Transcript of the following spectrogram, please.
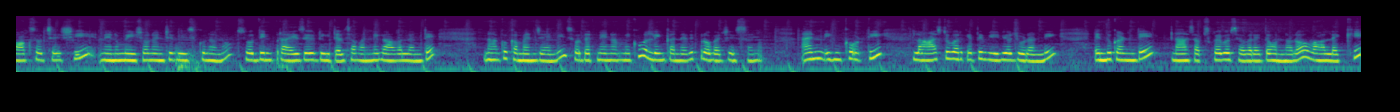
బాక్స్ వచ్చేసి నేను మీషో నుంచి తీసుకున్నాను. సో దీని ప్రైస్ డీటెయిల్స్ అవన్నీ కావాలంటే నాకు కమెంట్ చేయండి సో దట్ నేను మీకు లింక్ అనేది ప్రొవైడ్ చేస్తాను. అండ్ ఇంకోటి లాస్ట్ వరకు అయితే వీడియో చూడండి. ఎందుకంటే నా సబ్స్క్రైబర్స్ ఎవరైతే ఉన్నారో వాళ్ళకి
